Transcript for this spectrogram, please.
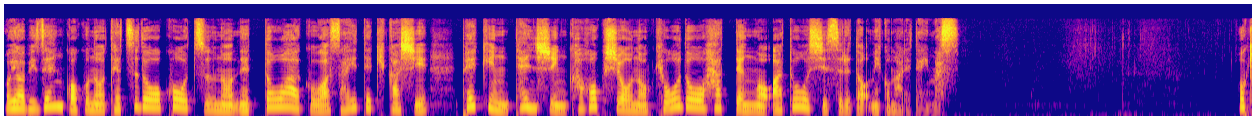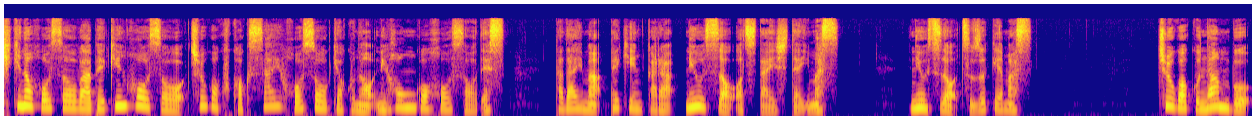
及び全国の鉄道交通のネットワークを最適化し、北京、天津、河北省の共同発展を後押しすると見込まれています。お聞きの放送は北京放送中国国際放送局の日本語放送です。ただいま北京からニュースをお伝えしています。ニュースを続けます。中国南部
